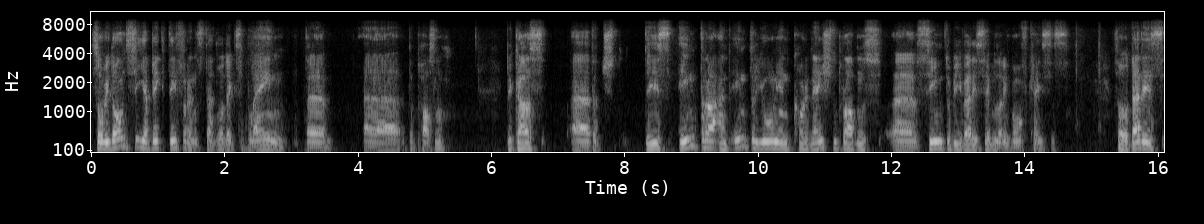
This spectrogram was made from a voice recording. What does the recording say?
So we don't see a big difference that would explain the uh, the puzzle, because uh, the these intra and inter-union coordination problems uh, seem to be very similar in both cases. So that is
